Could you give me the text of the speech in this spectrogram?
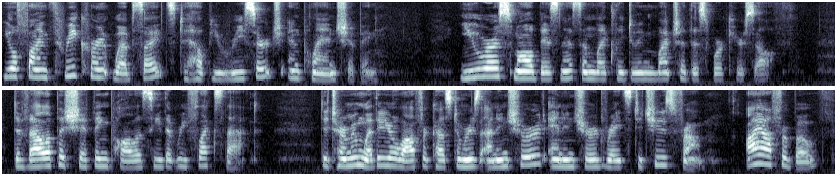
you'll find three current websites to help you research and plan shipping. You are a small business and likely doing much of this work yourself. Develop a shipping policy that reflects that. Determine whether you'll offer customers uninsured and insured rates to choose from. I offer both,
